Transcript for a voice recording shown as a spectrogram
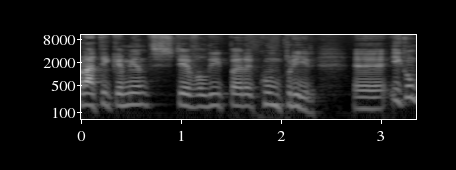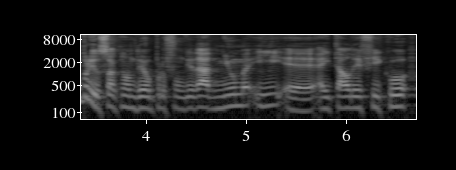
praticamente esteve ali para cumprir. Uh, e cumpriu, só que não deu profundidade nenhuma e uh, a Itália ficou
